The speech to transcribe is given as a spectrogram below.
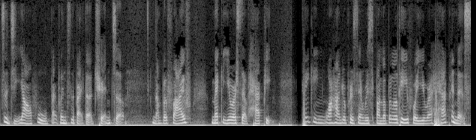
自己要负百分之百的全责。Number five, make yourself happy. Taking 100% responsibility for your happiness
